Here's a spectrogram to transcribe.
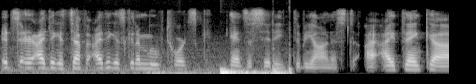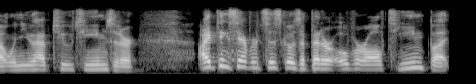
it's, I think it's definitely, I think it's going to move towards Kansas City. To be honest, I, I think uh, when you have two teams that are, I think San Francisco is a better overall team, but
